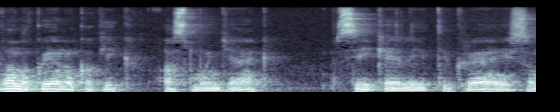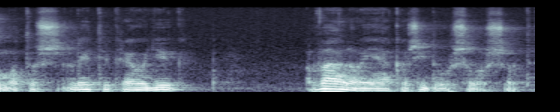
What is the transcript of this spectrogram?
vannak olyanok, akik azt mondják székely létükre és szombatos létükre, hogy ők vállalják a zsidó sorsot,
